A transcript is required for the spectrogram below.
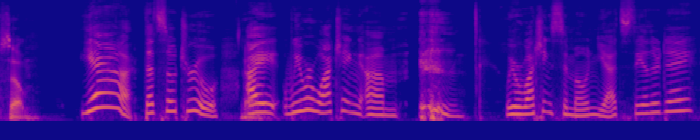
so. Yeah, that's so true. Yeah. I we were watching um we were watching Simone Giertz the other day.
